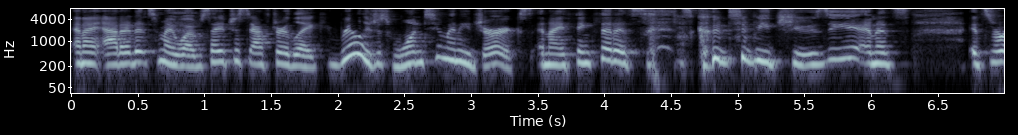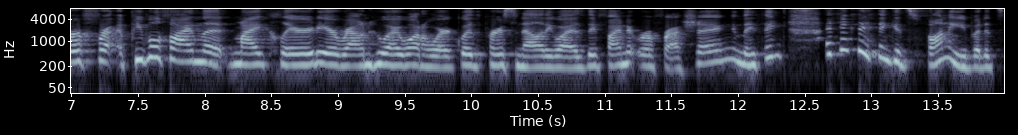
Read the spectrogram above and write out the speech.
And i added it to my website just after like really just one too many jerks. And i think that it's it's good to be choosy and it's it's refre- people find that my clarity around who i want to work with personality wise they find it refreshing. And they think i think they think it's funny but it's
